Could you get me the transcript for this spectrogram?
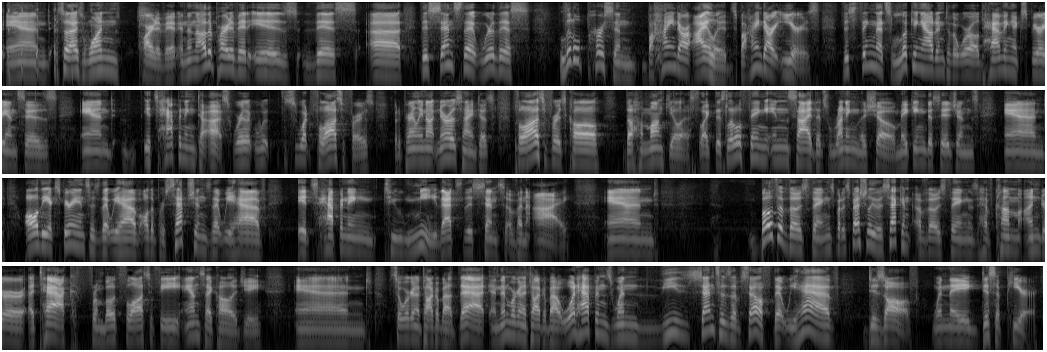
and so that's one part of it, and then the other part of it is this uh, this sense that we're this little person behind our eyelids, behind our ears, this thing that's looking out into the world, having experiences, and it's happening to us. We're, we're, this is what philosophers, but apparently not neuroscientists, philosophers call the homunculus, like this little thing inside that's running the show, making decisions, and all the experiences that we have, all the perceptions that we have, it's happening to me. That's this sense of an I. And both of those things, but especially the second of those things, have come under attack from both philosophy and psychology. And so we're going to talk about that. And then we're going to talk about what happens when these senses of self that we have dissolve, when they disappear,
